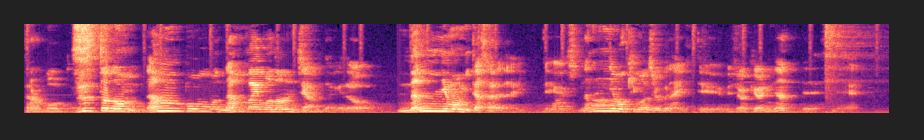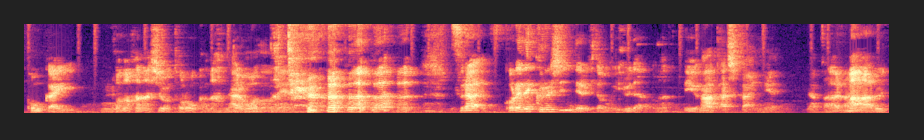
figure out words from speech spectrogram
だからもうずっと飲む。何本も何杯も飲んじゃうんだけど、何にも満たされないっていう何にも気持ちよくないっていう状況になってですね。今回、うんこの話を取ろうかななるほどね。た。つらい、これで苦しんでる人もいるだろうなっていう。まあ確かにね。なんかあまあ、アル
